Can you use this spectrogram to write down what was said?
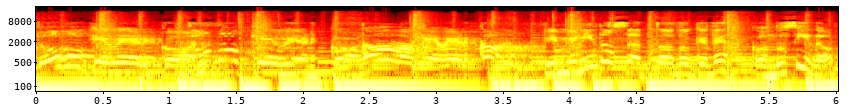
Todo que ver con. Todo que ver con. Todo que ver con. Bienvenidos a Todo que ver, conducido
